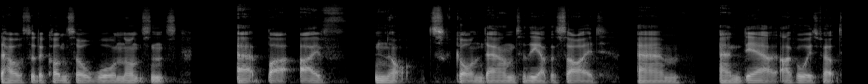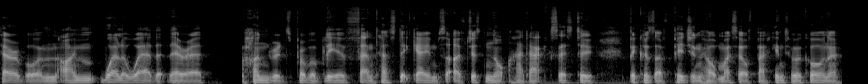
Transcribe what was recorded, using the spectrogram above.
the whole sort of console war nonsense, uh, but I've not gone down to the other side. Um, and yeah, I've always felt terrible. And I'm well aware that there are hundreds probably of fantastic games that I've just not had access to because I've pigeonholed myself back into a corner.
